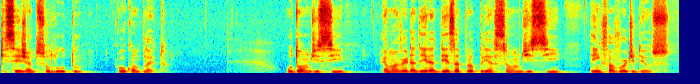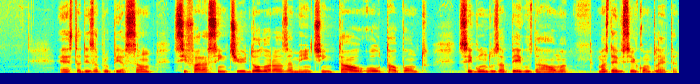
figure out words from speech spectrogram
que seja absoluto ou completo. O dom de si é uma verdadeira desapropriação de si em favor de Deus. Esta desapropriação se fará sentir dolorosamente em tal ou tal ponto, segundo os apegos da alma, mas deve ser completa.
